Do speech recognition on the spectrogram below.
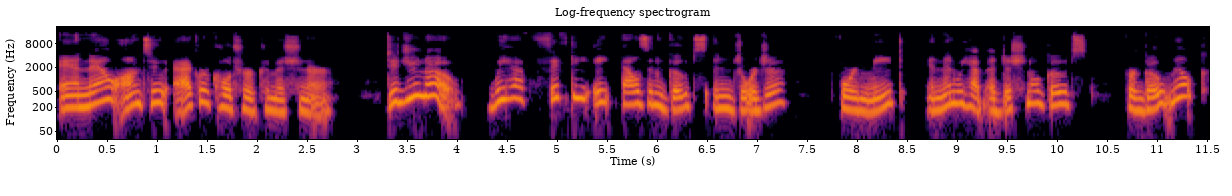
And now on to Agriculture Commissioner. Did you know we have 58,000 goats in Georgia for meat, and then we have additional goats for goat milk,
